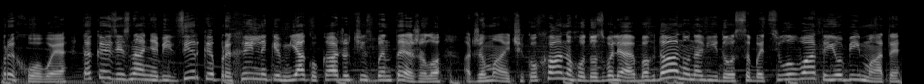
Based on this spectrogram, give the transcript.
приховує таке зізнання від зірки прихильників, м'яко кажучи, збентежило, адже маючи коханого, дозволяє Богдану на відео себе цілувати й обіймати.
